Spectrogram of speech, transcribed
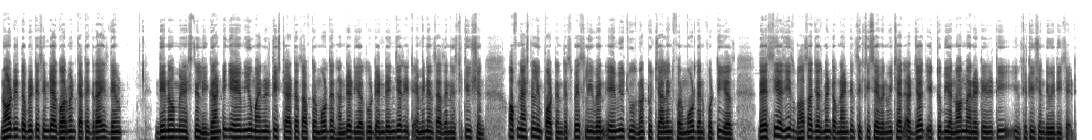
nor did the British India government categorize them denominationally. Granting AMU minority status after more than 100 years would endanger its eminence as an institution of national importance, especially when AMU chose not to challenge for more than 40 years the SC Aziz Basha judgment of 1967, which has adjudged it to be a non-minority institution, Dwivedi said.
